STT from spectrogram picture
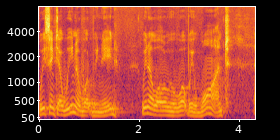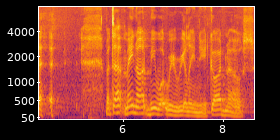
We think that we know what we need, we know what we want. but that may not be what we really need. God knows.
